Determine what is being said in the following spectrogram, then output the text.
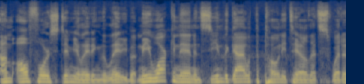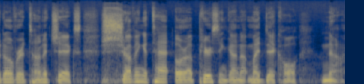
I'm all for stimulating the lady, but me walking in and seeing the guy with the ponytail that sweated over a ton of chicks, shoving a tat or a piercing gun up my dick hole, no.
